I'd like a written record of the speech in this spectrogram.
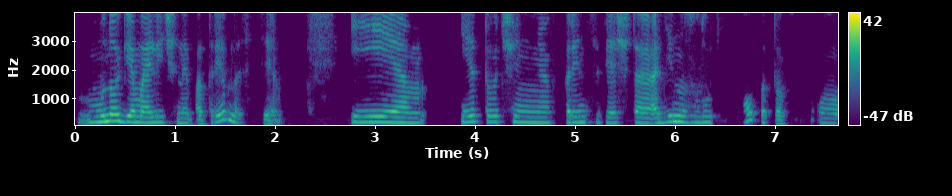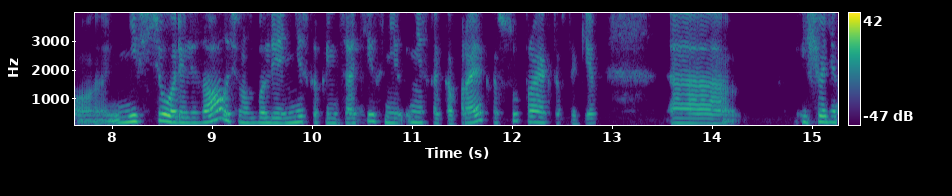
многие мои личные потребности. И это очень, в принципе, я считаю, один из лучших опытов – не все реализовалось, у нас были несколько инициатив, несколько проектов, субпроектов таких. Э, Еще один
